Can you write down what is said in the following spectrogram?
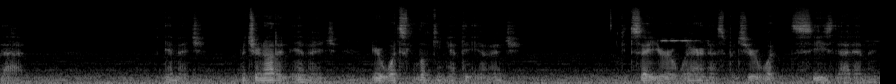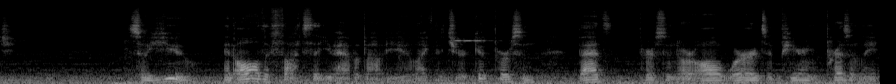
that image. But you're not an image, you're what's looking at the image. Could say you're awareness, but you're what sees that image. So you and all the thoughts that you have about you, like that you're a good person, bad person, are all words appearing presently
